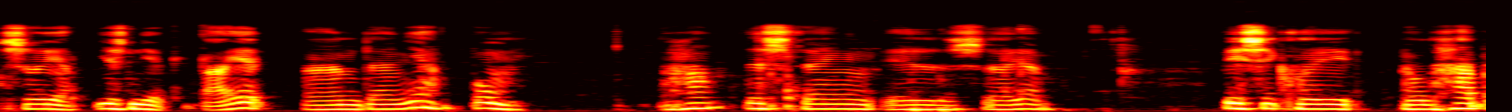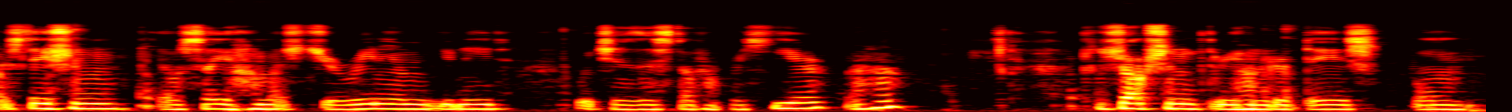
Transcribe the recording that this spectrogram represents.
So yeah, you just need to buy it, and then yeah, boom, uh-huh. This thing is, uh, yeah, basically build a habit station. It'll say how much uranium you need, which is this stuff over here. Uh-huh. Construction, 300 days. Boom.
